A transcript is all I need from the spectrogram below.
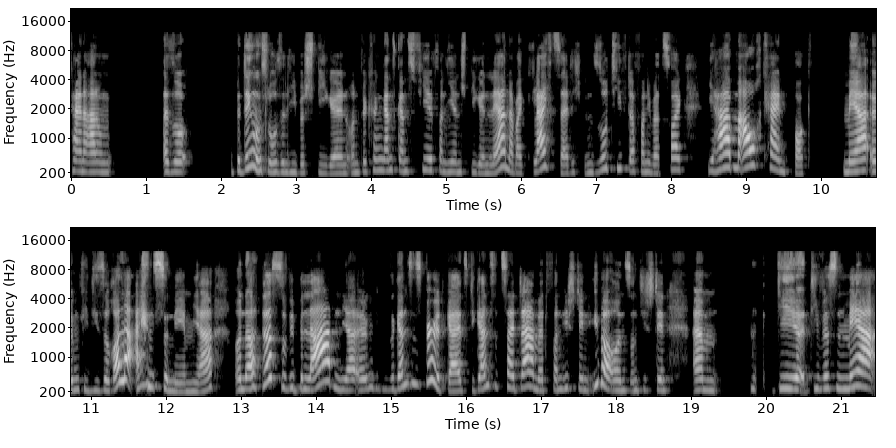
keine Ahnung, also bedingungslose Liebe spiegeln und wir können ganz, ganz viel von ihren Spiegeln lernen, aber gleichzeitig bin ich so tief davon überzeugt, die haben auch keinen Bock mehr irgendwie diese Rolle einzunehmen, ja. Und auch das, so wir beladen ja irgendwie diese ganzen Spirit Guides die ganze Zeit damit, von die stehen über uns und die stehen, ähm, die, die wissen mehr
